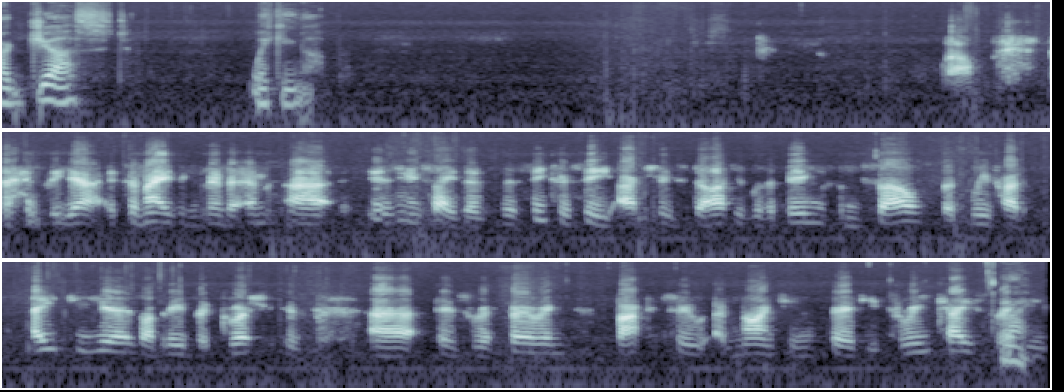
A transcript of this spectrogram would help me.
are just waking up. Well, yeah, it's amazing, Linda. And uh, as you say, the, the secrecy actually started with the beings themselves, but we've had 80 years, I believe, that Grusch is, uh, is referring back to a 1933 case that right. he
